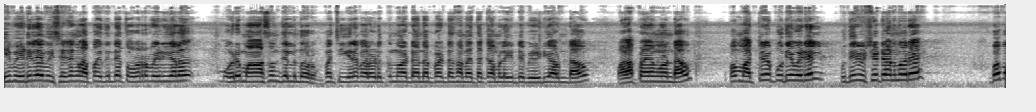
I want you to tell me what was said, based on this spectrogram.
ഈ വീഡിയോയിലെ വിശേഷങ്ങൾ. അപ്പോൾ ഇതിന്റെ തുടർ വീഡിയോകൾ ഒരു മാസം ചെല്ലും തോറും. ഇപ്പോൾ ചീര വിളവെടുക്കുന്നതുമായിട്ട് ബന്ധപ്പെട്ട സമയത്തൊക്കെ നമ്മൾ ഇതിന്റെ വീഡിയോ ഉണ്ടാവും വളപ്രയോഗങ്ങളുണ്ടാവും. അപ്പോൾ മറ്റൊരു പുതിയ വീഡിയോയിൽ പുതിയ വിഷയമായിട്ട് കാണുന്നവരെ ബൈ.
